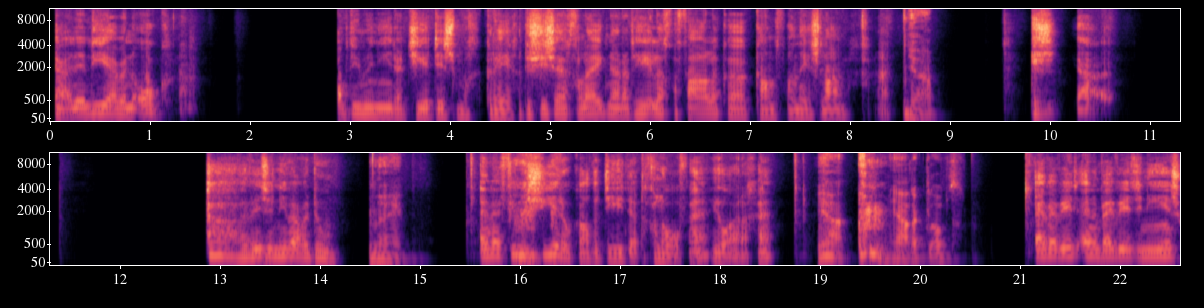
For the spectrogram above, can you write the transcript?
Ja, en die hebben ook op die manier dat jihadisme gekregen. Dus die zijn gelijk naar dat hele gevaarlijke kant van de islam gegaan. Ja. Dus ja, ah, we weten niet wat we doen. Nee. En wij financieren ook altijd die, dat geloof, hè? heel erg. Hè? Ja. ja, dat klopt. En wij weten, en wij weten niet eens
